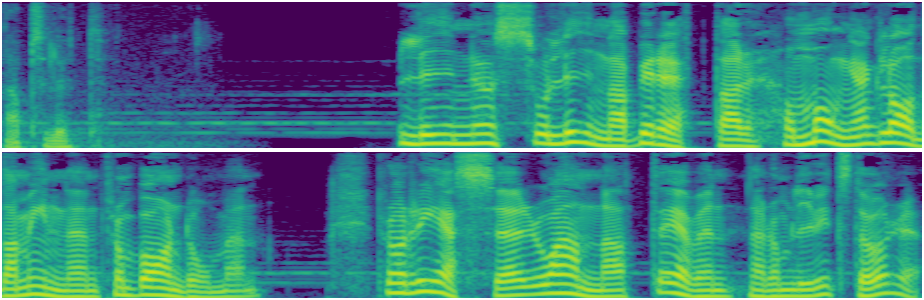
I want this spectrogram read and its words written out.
Absolut. Linus och Lina berättar om många glada minnen från barndomen. Från resor och annat även när de blivit större.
